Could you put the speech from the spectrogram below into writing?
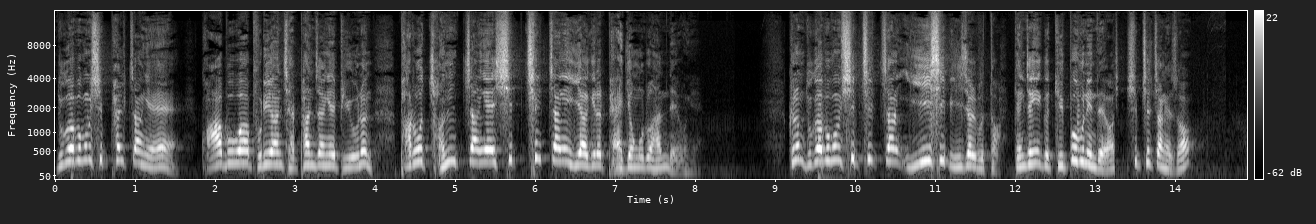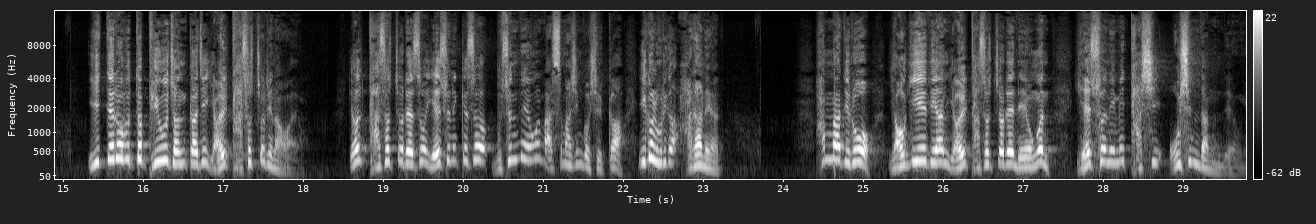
누가복음 18장에 과부와 불의한 재판장의 비유는 바로 전장의 17장의 이야기를 배경으로 한 내용이에요. 그럼 누가복음 17장 22절부터 굉장히 그 뒷부분인데요. 17장에서 이때로부터 비유 전까지 15절이 나와요. 15절에서 예수님께서 무슨 내용을 말씀하신 것일까? 이걸 우리가 알아내야 돼. 한마디로 여기에 대한 15절의 내용은 예수님이 다시 오신다는 내용이에요.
